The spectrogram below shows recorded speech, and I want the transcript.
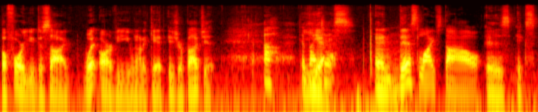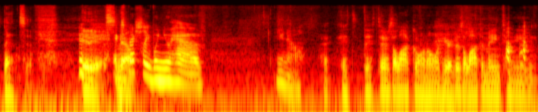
before you decide what RV you want to get is your budget. Oh, the budget. Yes. And this lifestyle is expensive. It is. now, Especially when you have, you know, it's, th- there's a lot going on here. There's a lot to maintain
